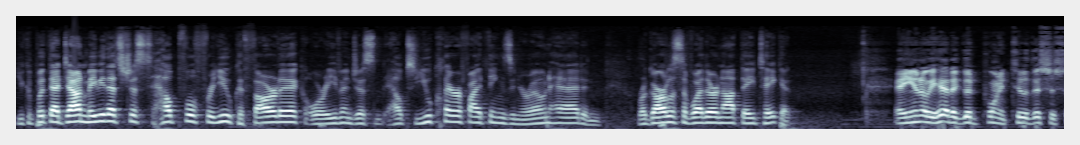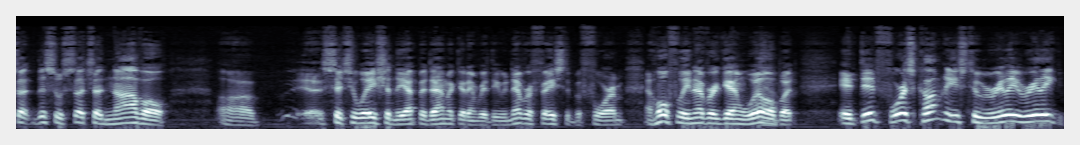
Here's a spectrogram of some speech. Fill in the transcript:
you could put that down. Maybe that's just helpful for you, cathartic, or even just helps you clarify things in your own head, and regardless of whether or not they take it. And you know, he had a good point too. This is su- this was such a novel uh, situation, the epidemic and everything. We never faced it before, and hopefully never again will. Yeah. But it did force companies to really, really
